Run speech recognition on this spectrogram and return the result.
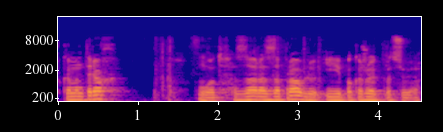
в коментарях. От, зараз заправлю і покажу, як працює.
